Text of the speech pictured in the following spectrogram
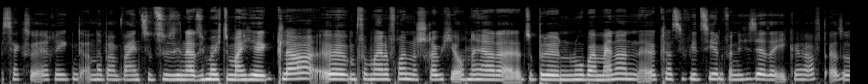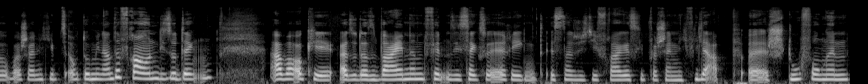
sexuell erregend, andere beim Wein zuzusehen. Also ich möchte mal hier klar äh, für meine Freunde, das schreibe ich hier auch nachher, also bitte nur bei Männern äh, klassifizieren, finde ich sehr, sehr ekelhaft. Also wahrscheinlich gibt es auch dominante Frauen, die so denken. Aber okay, also das Weinen finden sie sexuell erregend. Ist natürlich die Frage, es gibt wahrscheinlich viele Abstufungen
